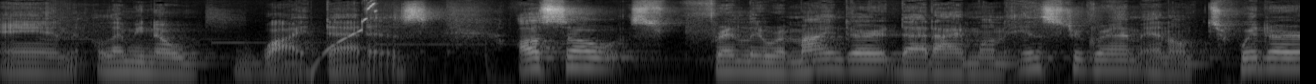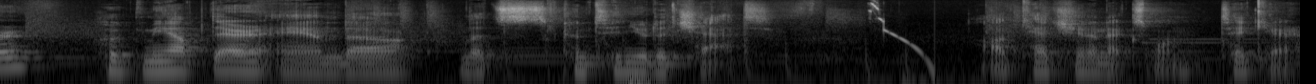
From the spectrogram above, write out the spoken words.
and let me know why that is. Also, friendly reminder that I'm on Instagram and on Twitter. Hook me up there and uh, let's continue the chat. I'll catch you in the next one. Take care.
